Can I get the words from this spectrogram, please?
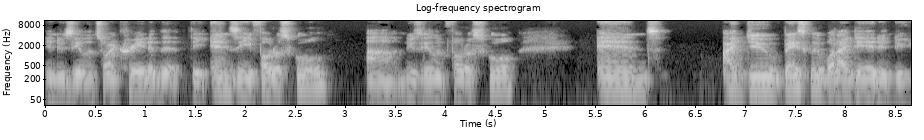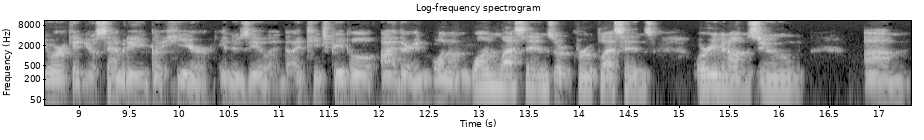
in New Zealand. So I created the, the NZ Photo School, uh, New Zealand Photo School. And I do basically what I did in New York and Yosemite, but here in New Zealand. I teach people either in one on one lessons or group lessons or even on Zoom. Um,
